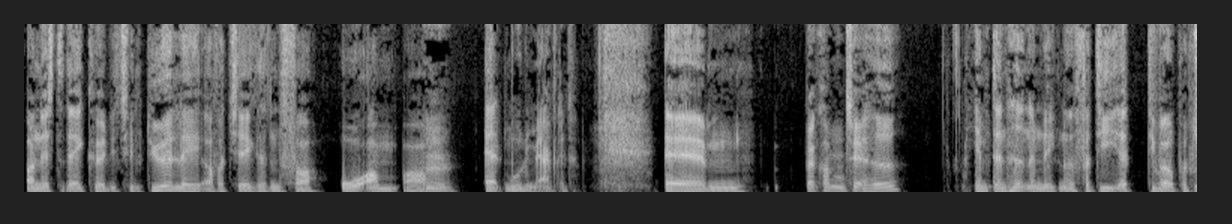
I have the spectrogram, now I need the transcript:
Og næste dag kører de til en dyrlæge og får tjekket den for orm og mm. Alt muligt mærkeligt. Øhm, Hvad kom den til at hedde? jamen, den hed nemlig ikke noget, fordi at de var jo på tur.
